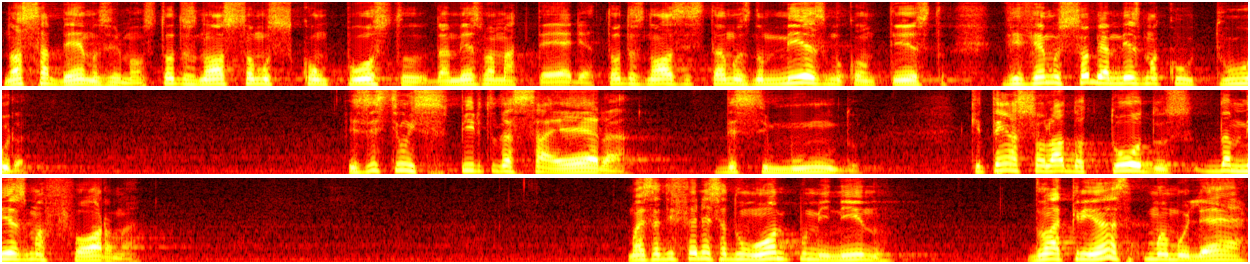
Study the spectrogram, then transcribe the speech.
Nós sabemos, irmãos, todos nós somos composto da mesma matéria, todos nós estamos no mesmo contexto, vivemos sob a mesma cultura. Existe um espírito dessa era, desse mundo, que tem assolado a todos da mesma forma. Mas a diferença de um homem para um menino, de uma criança para uma mulher,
